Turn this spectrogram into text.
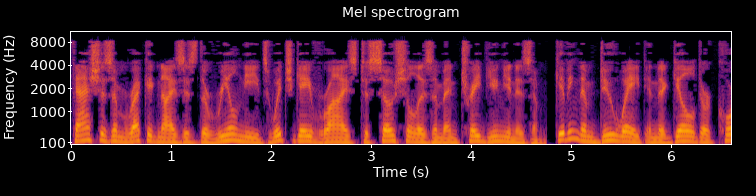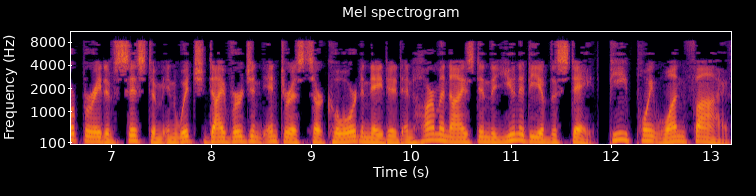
fascism recognizes the real needs which gave rise to socialism and trade unionism, giving them due weight in the guild or corporative system in which divergent interests are coordinated and harmonized in the unity of the state. p.15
